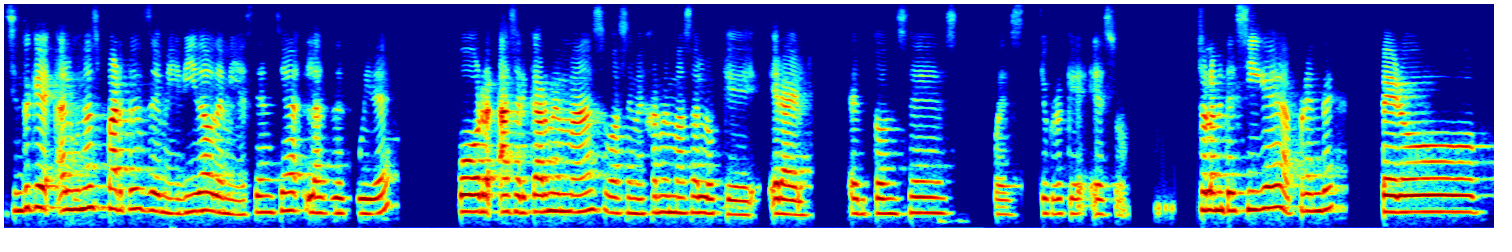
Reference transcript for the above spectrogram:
siento que algunas partes de mi vida o de mi esencia las descuidé por acercarme más o asemejarme más a lo que era él. Entonces, pues yo creo que eso. Solamente sigue, aprende, pero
